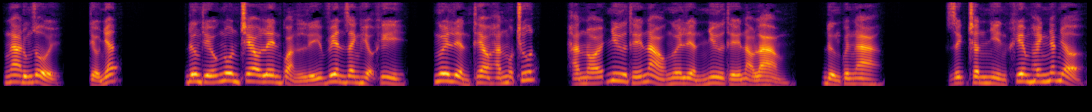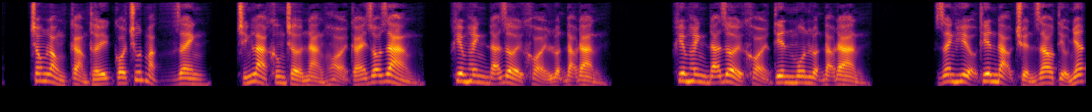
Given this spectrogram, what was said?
Nga đúng rồi, tiểu nhất. Đương thiếu ngôn treo lên quản lý viên danh hiệu khi, ngươi liền theo hắn một chút, hắn nói như thế nào ngươi liền như thế nào làm, đừng quên Nga. Dịch trần nhìn khiêm hanh nhắc nhở, trong lòng cảm thấy có chút mặc danh, chính là không chờ nàng hỏi cái rõ ràng, khiêm hanh đã rời khỏi luận đạo đàn. Khiêm hanh đã rời khỏi tiên môn luận đạo đàn. Danh hiệu thiên đạo chuyển giao tiểu nhất.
